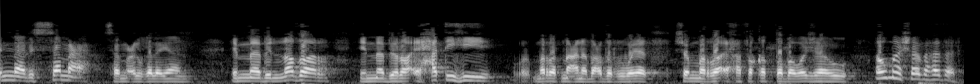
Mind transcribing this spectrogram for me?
إما بالسمع سمع الغليان إما بالنظر إما برائحته. مرت معنا بعض الروايات شم الرائحة فقطب وجهه أو ما شابه ذلك.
